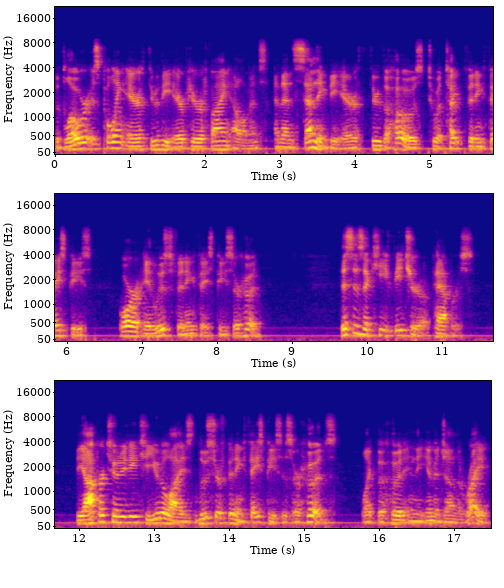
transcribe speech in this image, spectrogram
The blower is pulling air through the air purifying elements and then sending the air through the hose to a tight-fitting facepiece or a loose-fitting facepiece or hood. This is a key feature of PAPRs. The opportunity to utilize looser-fitting facepieces or hoods, like the hood in the image on the right,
